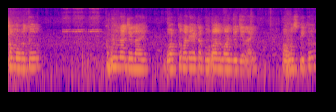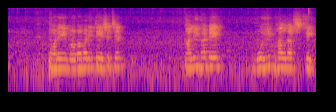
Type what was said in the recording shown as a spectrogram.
সম্ভবত খুলনা জেলায়, বর্তমানে এটা গোপালগঞ্জ জেলায়। অবস্থিত। পরে মামা বাড়িতে এসেছেন। কালীঘাটের মহিম হালদার স্ট্রিট,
